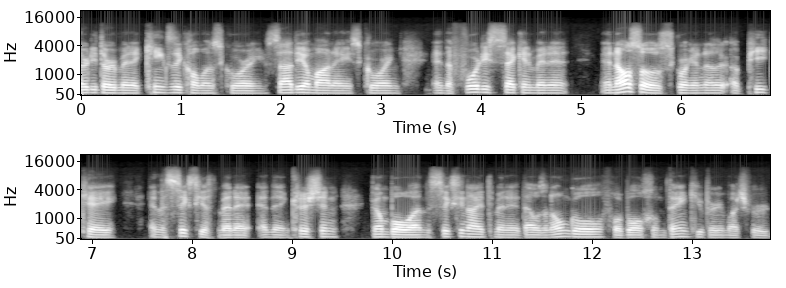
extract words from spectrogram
33rd minute, Kingsley Coman scoring, Sadio Mane scoring in the 42nd minute, and also scoring another a PK in the 60th minute, and then Christian Gamboa in the 69th minute. That was an own goal for Bochum. Thank you very much for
